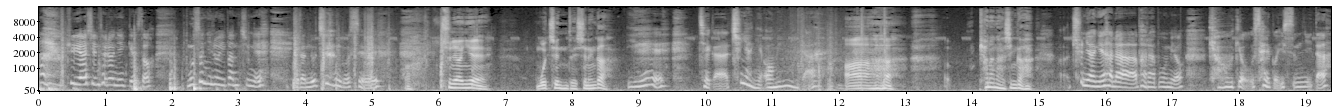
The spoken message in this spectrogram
아휴, 귀하신 도련님께서 무슨 일로 이 밤중에 이런 누추한 곳을 춘향이의 모친 되시는가? 예, 제가 춘향의 어미입니다. 아 편안하신가? 춘향이 하나 바라보며 겨우겨우 살고 있습니다.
